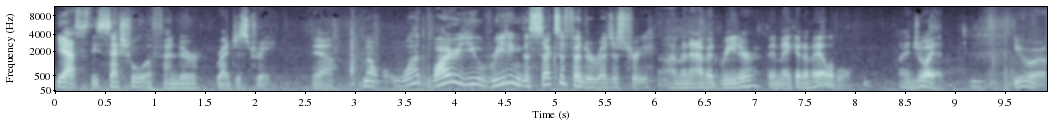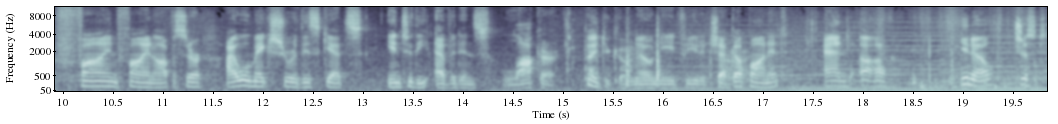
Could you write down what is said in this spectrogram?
Yes, the sexual offender registry. Yeah. No. What? Why are you reading the sex offender registry? I'm an avid reader. They make it available. I enjoy it. You're a fine, fine officer. I will make sure this gets into the evidence locker. Thank you, Conan. No need for you to check up on it. And, uh, you know, just.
